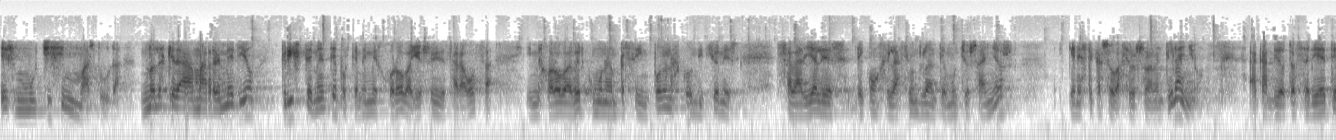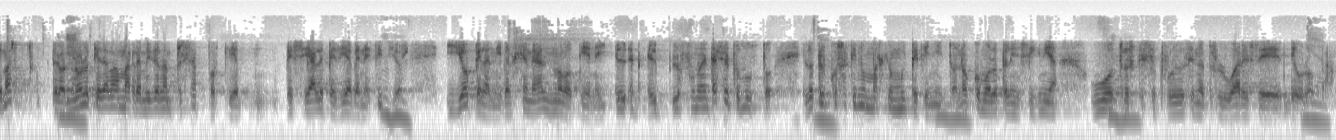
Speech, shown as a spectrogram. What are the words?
es muchísimo más dura. No les queda más remedio, tristemente, porque a mí me joroba, yo soy de Zaragoza, y me joroba ver cómo una empresa impone unas condiciones salariales de congelación durante muchos años, que en este caso va a ser solamente un año. Ha cambiado otra serie de temas, pero no le quedaba más remedio a la empresa porque PSA le pedía beneficios y Opel a nivel general no lo tiene. lo fundamental es el producto. El Opel cosa tiene un margen muy pequeñito, no como el Opel Insignia u otros que se producen en otros lugares de, Europa.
